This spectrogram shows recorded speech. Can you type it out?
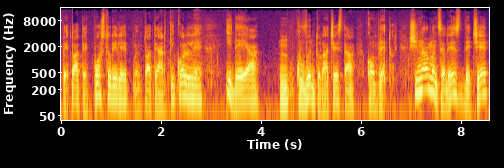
pe toate posturile, în toate articolele, ideea, cuvântul acesta, completuri. Și n-am înțeles de ce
